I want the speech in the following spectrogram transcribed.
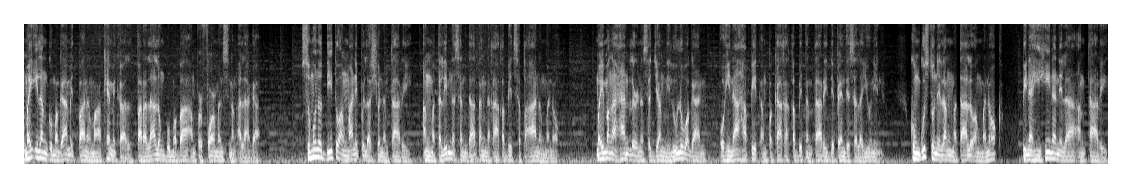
May ilang gumagamit pa ng mga chemical para lalong bumaba ang performance ng alaga. Sumunod dito ang manipulasyon ng tari, ang matalim na sandatang nakakabit sa paa ng manok. May mga handler na sadyang niluluwagan o hinahapit ang pagkakakabit ng tari depende sa layunin. Kung gusto nilang matalo ang manok, pinahihina nila ang tari.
